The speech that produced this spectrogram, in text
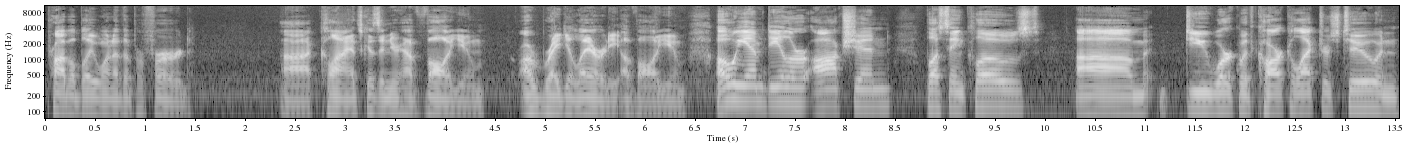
probably one of the preferred uh, clients because then you have volume, a regularity of volume. OEM dealer auction plus enclosed. Um, do you work with car collectors too and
